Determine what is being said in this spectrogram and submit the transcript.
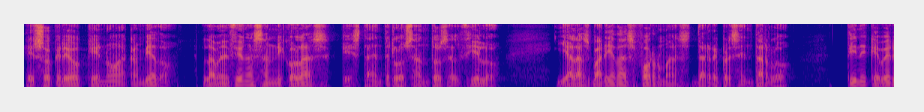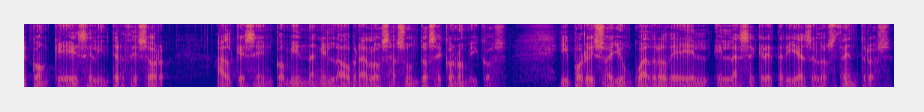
eso creo que no ha cambiado. La mención a San Nicolás, que está entre los santos del cielo, y a las variadas formas de representarlo, tiene que ver con que es el intercesor al que se encomiendan en la obra los asuntos económicos, y por eso hay un cuadro de él en las secretarías de los centros,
